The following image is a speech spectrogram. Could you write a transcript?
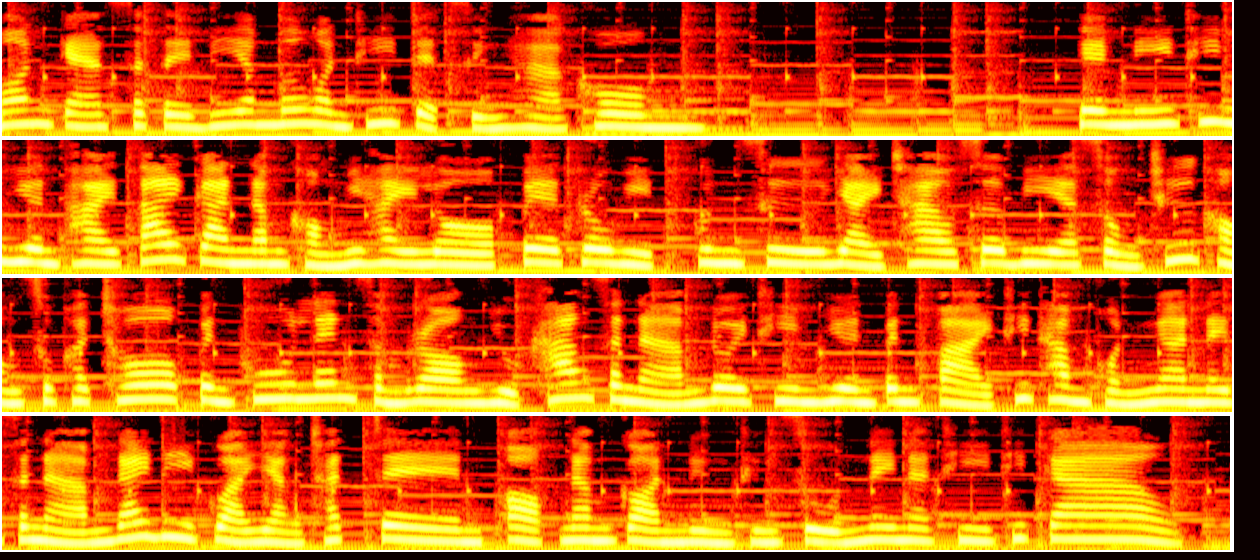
มอนแก๊สสเตเดียมเมื่อวันที่ 7 สิงหาคม เกมนี้ทีมเยือนภายใต้การนำของมิไฮโล เปโตรวิช กุนซือใหญ่ชาวเซอร์เบียส่งชื่อของสุภโชค เป็นผู้เล่นสำรองอยู่ข้างสนาม โดยทีมเยือนเป็นฝ่ายที่ทำผลงานในสนามได้ดีกว่าอย่างชัดเจน ออกนำก่อน 1-0 ในนาทีที่ 9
